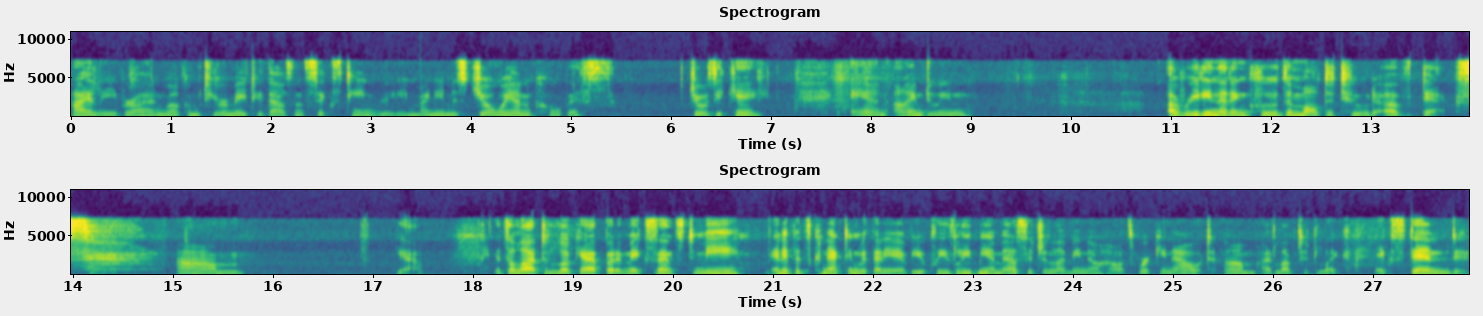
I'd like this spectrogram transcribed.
Hi Libra and welcome to your May 2016 reading. My name is Joanne Kobus, Josie K, and I'm doing a reading that includes a multitude of decks. Um, yeah, it's a lot to look at, but it makes sense to me. And if it's connecting with any of you, please leave me a message and let me know how it's working out. Um, I'd love to like extend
